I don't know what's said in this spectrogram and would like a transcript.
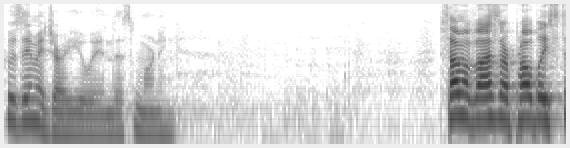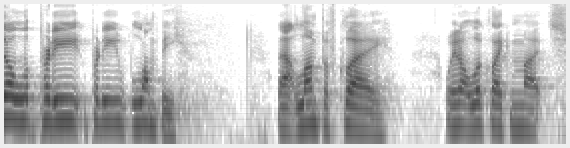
Whose image are you in this morning? Some of us are probably still pretty, pretty lumpy. That lump of clay. We don't look like much.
